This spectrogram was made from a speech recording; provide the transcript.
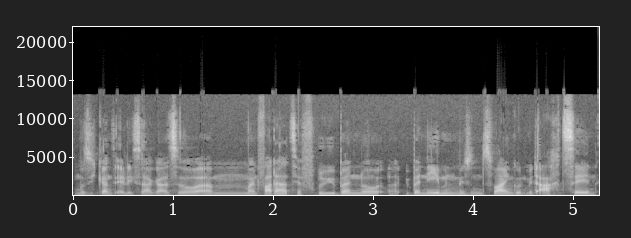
muss ich ganz ehrlich sagen. Also ähm, mein Vater hat es ja früh äh, übernehmen müssen, das Weingut mit 18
